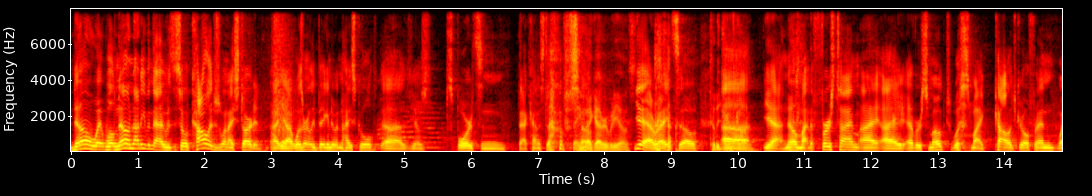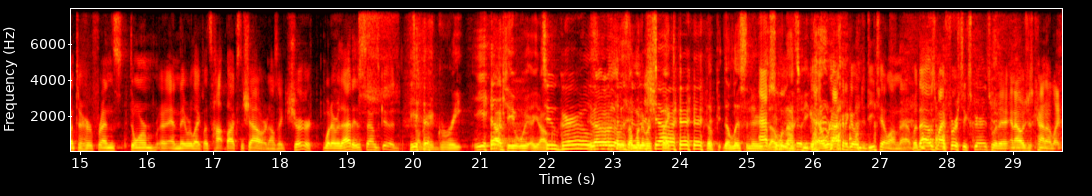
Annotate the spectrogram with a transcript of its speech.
No, well, no, not even that. It was so college is when I started. Uh, you know, I wasn't really big into it in high school. Uh, you know, sports and that kind of stuff. Same So- like everybody else. yeah, right. So Till the dream's uh, gone. Yeah, no. My, the first time I, I ever smoked was my college girlfriend went to her friend's dorm and they were like, "Let's hotbox the shower," and I was like, "Sure, whatever that is, sounds good." Sounds like a great. Yeah. Actually, we, you know, Two girls You know, I'm going to respect the, the listeners. I will Absolutely. not speak. yeah, we're not going to go into detail on that, but that was my first experience with it, and I was just kind of like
